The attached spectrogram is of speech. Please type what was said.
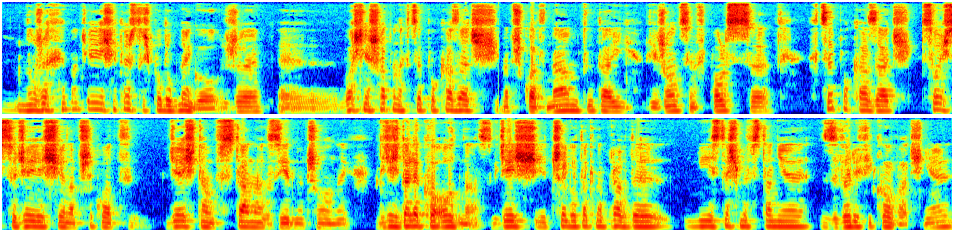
no, że chyba dzieje się też coś podobnego, że e, właśnie szatan chce pokazać na przykład nam tutaj wierzącym w Polsce, chce pokazać coś, co dzieje się na przykład gdzieś tam w Stanach Zjednoczonych, gdzieś daleko od nas, gdzieś czego tak naprawdę nie jesteśmy w stanie zweryfikować, nie?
